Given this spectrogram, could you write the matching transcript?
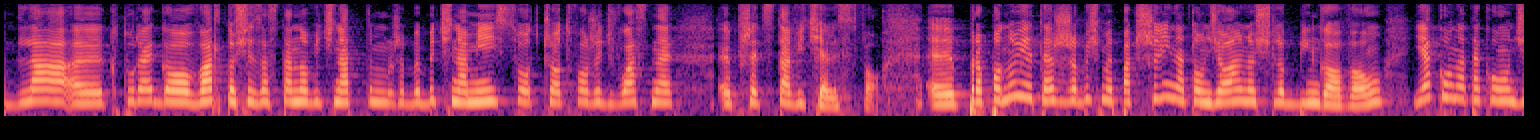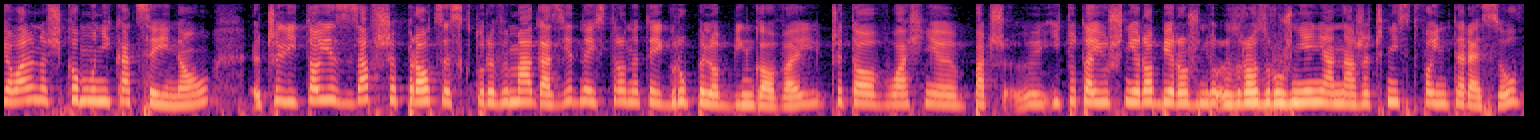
dla y, którego warto się zastanowić nad tym, żeby być na miejscu, czy otworzyć własne y, przedstawicielstwo. Proponuję też, żebyśmy patrzyli na tą działalność lobbingową, jaką na taką działalność komunikacyjną, czyli to jest zawsze proces, który wymaga z jednej strony tej grupy lobbingowej, czy to właśnie, patrz, y, i tutaj już nie robię rozróżnienia na rzecznictwo interesów,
